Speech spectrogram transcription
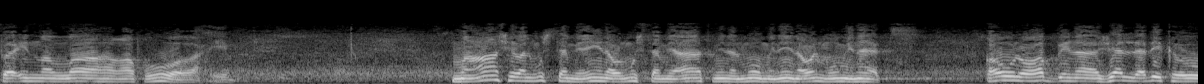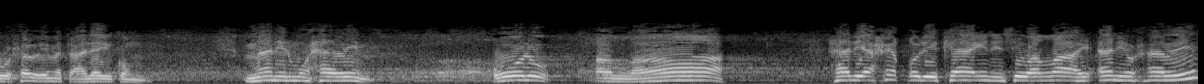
فإن الله غفور رحيم. معاشر المستمعين والمستمعات من المؤمنين والمؤمنات قول ربنا جل ذكره حرمت عليكم. من المحرم؟ قولوا الله. هل يحق لكائن سوى الله أن يحرم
